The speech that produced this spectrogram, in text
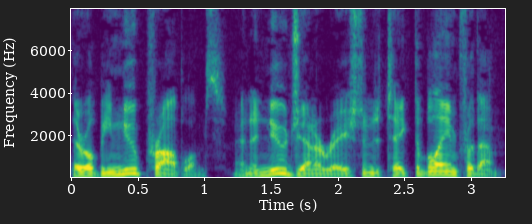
there will be new problems and a new generation to take the blame for them.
